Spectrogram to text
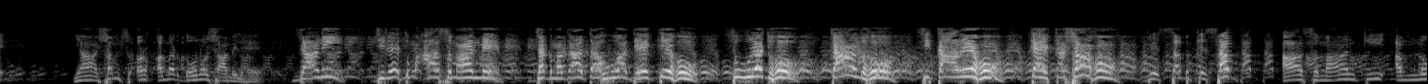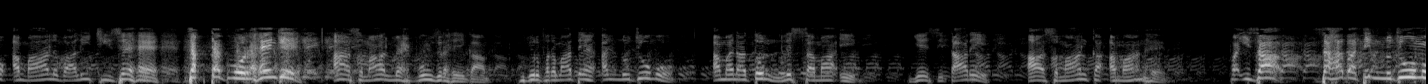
یہاں شمس اور قمر دونوں شامل ہے یعنی جنہیں تم آسمان میں جگمگاتا ہوا دیکھتے ہو، سورج ہو، چاند ہو، ستارے ہو کہکشاں ہو یہ سب کے سب آسمان کی امن و امان والی چیزیں ہیں۔ جب تک وہ رہیں گے، آسمان محفوظ رہے گا۔ حضور فرماتے ہیں، النجوم امنت للسماء۔ یہ ستارے آسمان کا امان ہے۔ فیضا صحبت النجوم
